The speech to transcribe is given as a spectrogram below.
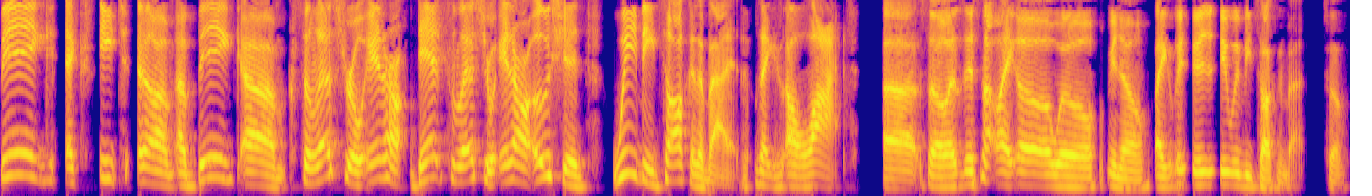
big, ex- each, um, a big um, celestial in our dead celestial in our ocean, we'd be talking about it like a lot. Uh, so it's, it's not like oh well, you know, like it, it, it would be talking about. It. So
